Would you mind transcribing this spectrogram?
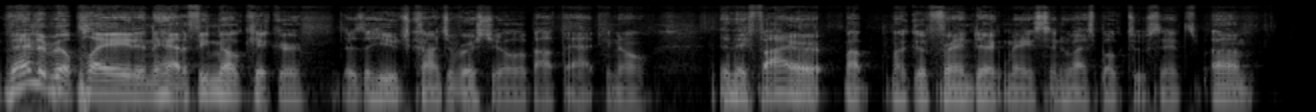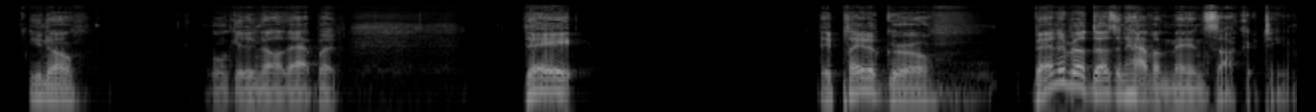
Vanderbilt played and they had a female kicker. There's a huge controversial about that, you know. Then they fire my, my good friend Derek Mason, who I spoke to since. Um, you know, won't get into all that, but they they played a girl. Vanderbilt doesn't have a men's soccer team.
